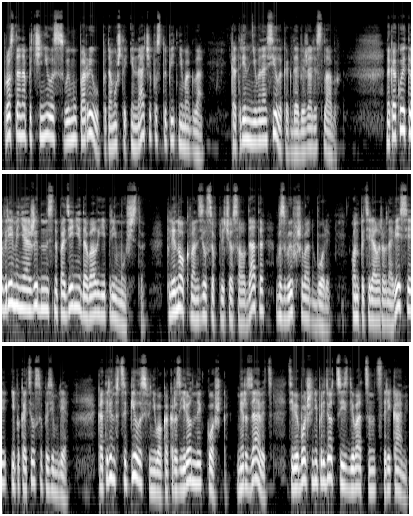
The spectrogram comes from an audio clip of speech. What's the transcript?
Просто она подчинилась своему порыву, потому что иначе поступить не могла. Катрин не выносила, когда обижали слабых. На какое-то время неожиданность нападения давала ей преимущество. Клинок вонзился в плечо солдата, взвывшего от боли. Он потерял равновесие и покатился по земле. Катрин вцепилась в него, как разъяренная кошка. «Мерзавец! Тебе больше не придется издеваться над стариками!»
